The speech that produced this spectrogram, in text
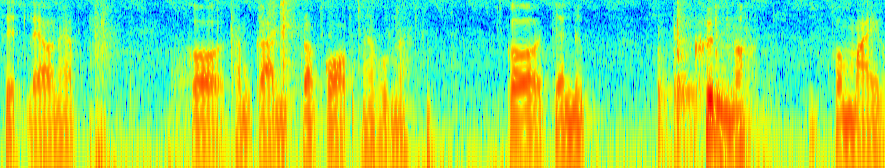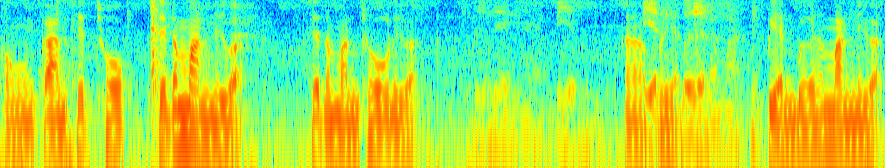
เสร็จแล้วนะครับ ก็ทำการประกอบนะครับผมนะ ก็จะหนึบขึ้นเนาะความหมายของการเซ็ตโชคเซ็ตน้ำมันดีกว่าเซ็ตน้ำมันโชคดีกว่าหรือเรียกง่ายๆเปลี่ยนอ่าเปลี่ยนเปลี่ยนเบอร์น้ำมันเปลี่ยนเบอร์น้ำมันดีกว่า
